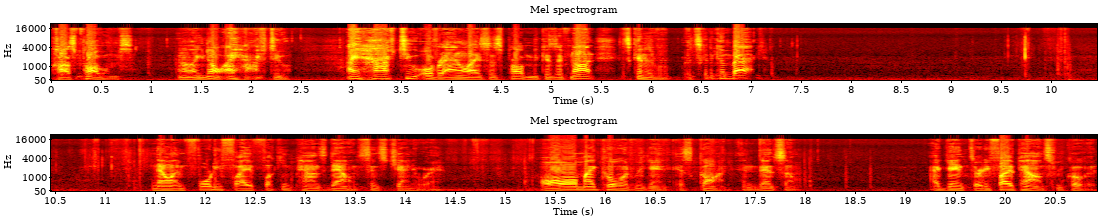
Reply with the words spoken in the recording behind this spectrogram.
cause problems. And I'm like, no, I have to. I have to overanalyze this problem because if not, it's gonna it's gonna come back. Now I'm 45 fucking pounds down since January. All my COVID regain is gone and then some. I gained 35 pounds from COVID.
